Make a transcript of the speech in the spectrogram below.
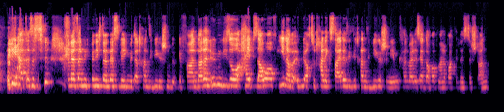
ja, das ist, und letztendlich bin ich dann deswegen mit der Transsibirischen gefahren. War dann irgendwie so halb sauer auf ihn, aber irgendwie auch total excited, dass ich die Transsibirische nehmen kann, weil das ja doch auf meiner Bucketliste stand.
